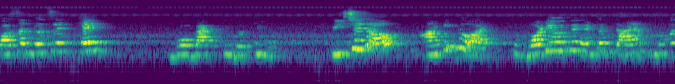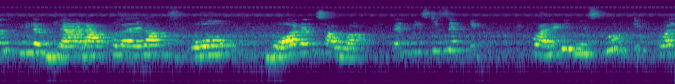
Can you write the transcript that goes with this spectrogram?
person will say hey go back to the queue पीछे जाओ, आगे क्यों आए? तो what you will at the time you will feel glad आपको लगेगा ओ बहुत अच्छा हुआ that means to say equality means to equal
